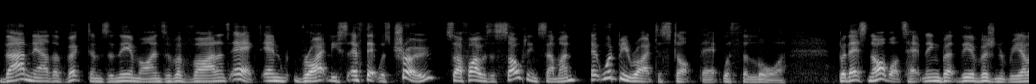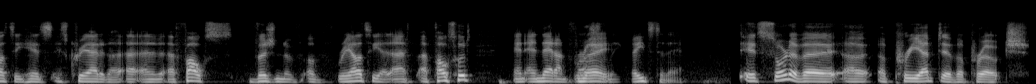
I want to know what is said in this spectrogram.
they're now the victims in their minds of a violent act. And rightly, if that was true, so if I was assaulting someone, it would be right to stop that with the law. But that's not what's happening. But their vision of reality has has created a, a, a false vision of, of reality, a, a falsehood, and, and that unfortunately leads to that. it's sort of a, a, a preemptive approach.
